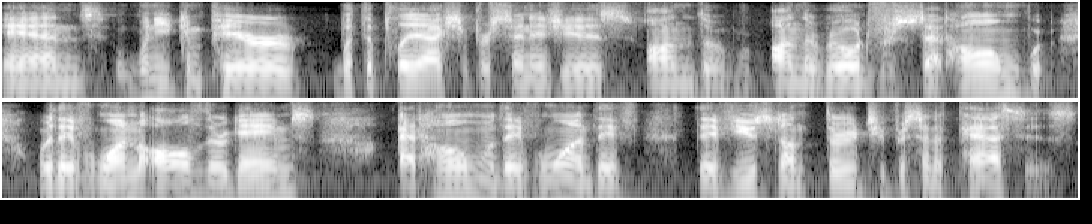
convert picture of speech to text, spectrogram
And when you compare what the play action percentage is on the on the road versus at home, where, where they've won all of their games, at home where they've won, they've they've used it on 32% of passes.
